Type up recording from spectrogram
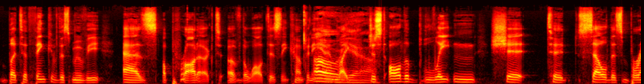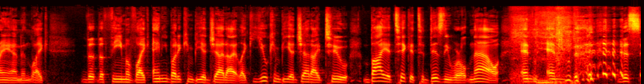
but to think of this movie as a product of the Walt Disney Company Oh, and like yeah. just all the blatant shit to sell this brand and like the the theme of like anybody can be a Jedi, like you can be a Jedi too. Buy a ticket to Disney World now, and and this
